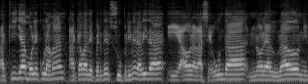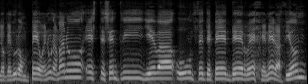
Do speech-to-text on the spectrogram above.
Aquí ya Molecula Man acaba de perder su primera vida y ahora la segunda no le ha durado ni lo que dura un peo en una mano. Este Sentry lleva un CTP de regeneración.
